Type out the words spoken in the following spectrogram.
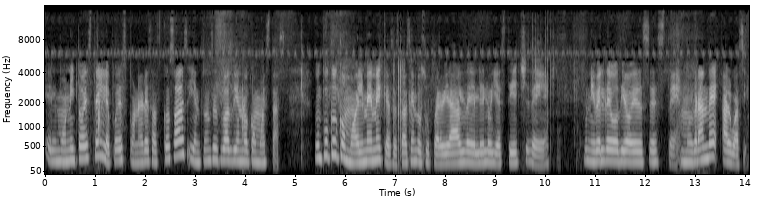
el monito este y le puedes poner esas cosas y entonces vas viendo cómo estás. Un poco como el meme que se está haciendo súper viral de Lilo y Stitch de su nivel de odio es este muy grande, algo así.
